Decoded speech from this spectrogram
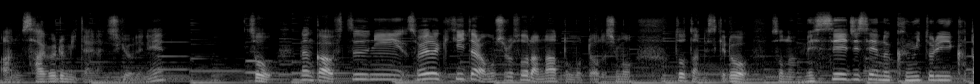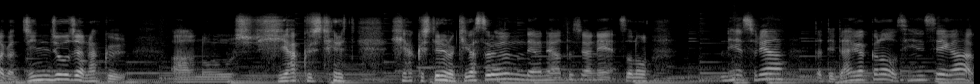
あの探るみたいな授業でね。そう。なんか普通にそれだけ聞いたら面白そうだなと思って私も取ったんですけどそのメッセージ性の汲み取り方が尋常じゃなくあの飛躍してる 飛躍してるような気がするんだよね私はね。そのねそりゃだって大学の先生が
